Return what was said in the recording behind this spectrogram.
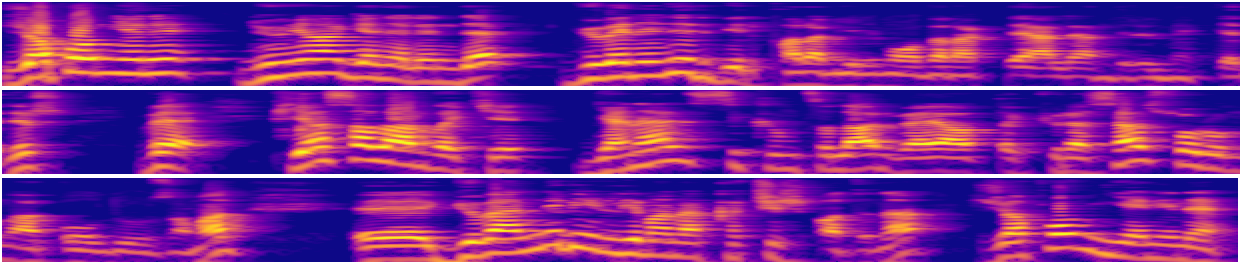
Japon yeni dünya genelinde güvenilir bir para birimi olarak değerlendirilmektedir ve piyasalardaki genel sıkıntılar veyahut da küresel sorunlar olduğu zaman e, güvenli bir limana kaçış adına Japon yenine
